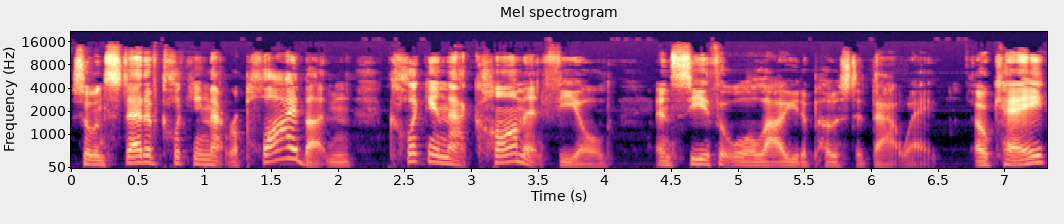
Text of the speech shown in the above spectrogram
So instead of clicking that reply button, click in that comment field and see if it will allow you to post it that way. Okay,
